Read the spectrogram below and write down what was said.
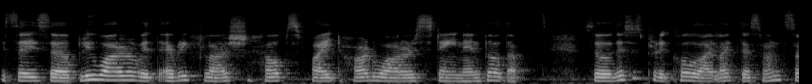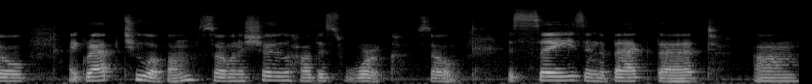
it says uh, blue water with every flush helps fight hard water stain and buildup. So this is pretty cool. I like this one. So I grabbed two of them. So I want to show you how this work. So it says in the back that um,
